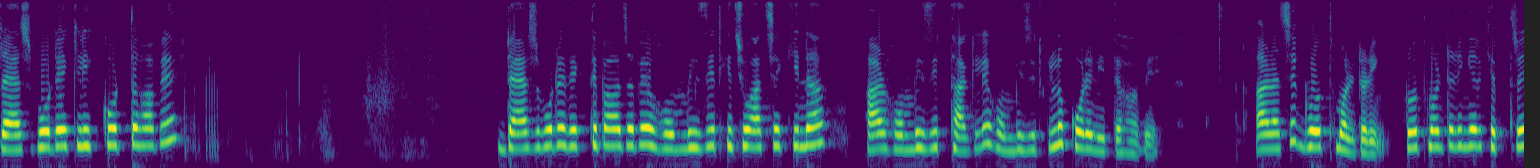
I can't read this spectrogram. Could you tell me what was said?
ড্যাশবোর্ডে ক্লিক করতে হবে। ড্যাশবোর্ডে দেখতে পাওয়া যাবে হোম ভিজিট কিছু আছে কিনা, আর হোম ভিজিট থাকলে হোম ভিজিটগুলো করে নিতে হবে। আর আছে গ্রোথ মনিটরিং গ্রোথ মনিটরিং এর ক্ষেত্রে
